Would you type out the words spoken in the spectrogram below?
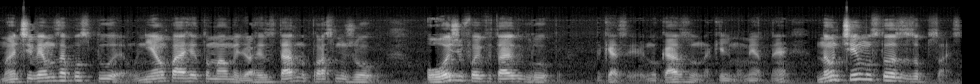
Mantivemos a postura, união para retomar o melhor resultado no próximo jogo. Hoje foi vitória do grupo. Quer dizer, no caso, naquele momento, né? Não tínhamos todas as opções.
